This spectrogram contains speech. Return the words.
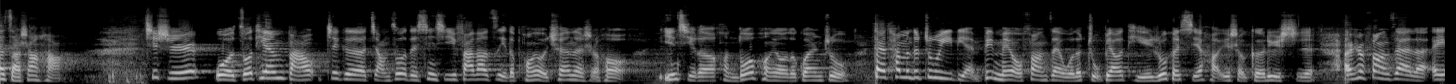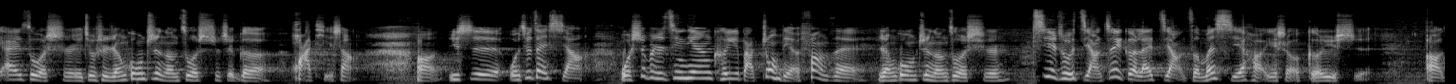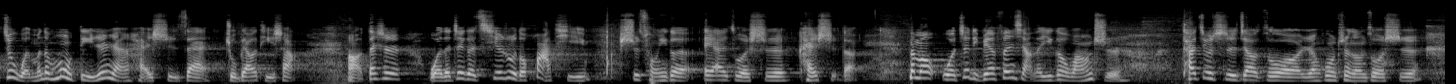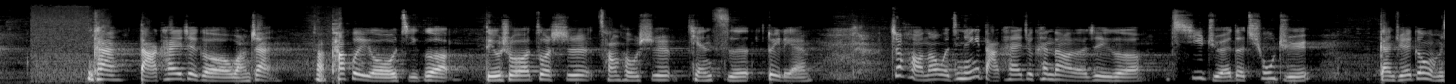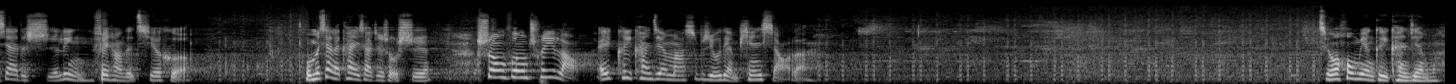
大家早上好。其实我昨天把这个讲座的信息发到自己的朋友圈的时候，引起了很多朋友的关注，但他们的注意点并没有放在我的主标题“如何写好一首格律诗”，而是放在了 AI 作诗，也就是人工智能作诗这个话题上。啊，于是我就在想，我是不是今天可以把重点放在人工智能作诗，借助讲这个来讲怎么写好一首格律诗。啊，就我们的目的仍然还是在主标题上，啊，但是我的这个切入的话题是从一个 AI 作诗开始的。那么我这里边分享的一个网址，它就是叫做人工智能作诗。你看，打开这个网站啊，它会有几个，比如说作诗、藏头诗、填词、对联。正好呢，我今天一打开就看到了这个七绝的秋菊。感觉跟我们现在的时令非常的切合。我们先来看一下这首诗：“霜风吹老”，哎，可以看见吗？是不是有点偏小了？请问后面可以看见吗？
